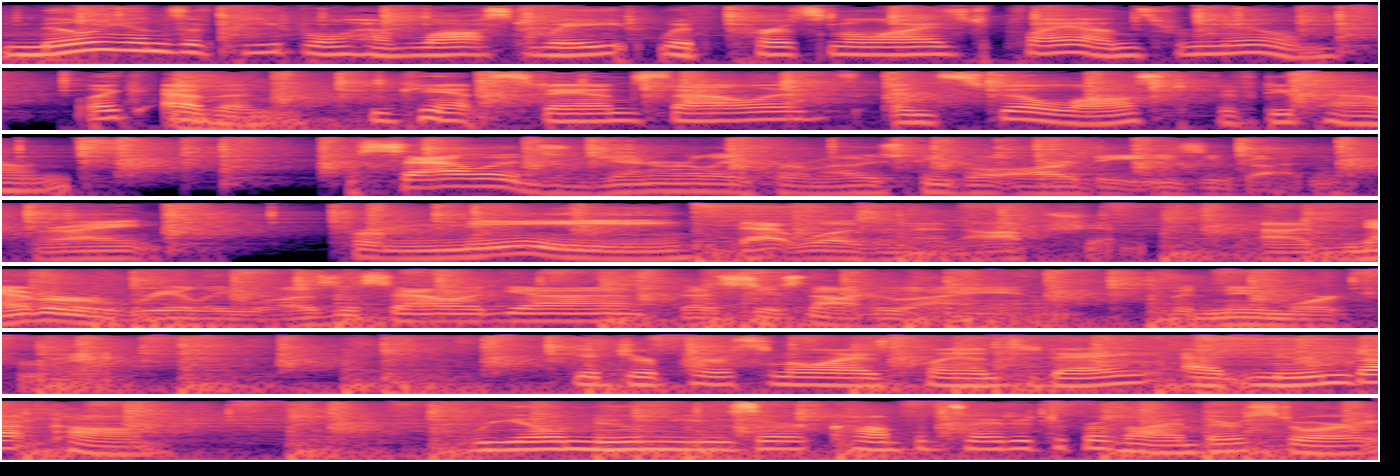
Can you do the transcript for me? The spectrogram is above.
Millions of people have lost weight with personalized plans from Noom, like Evan, who can't stand salads and still lost 50 pounds. Salads generally for most people are the easy button, right? For me, that wasn't an option. I never really was a salad guy. That's just not who I am. But Noom worked for me. Get your personalized plan today at Noom.com. Real Noom user compensated to provide their story.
